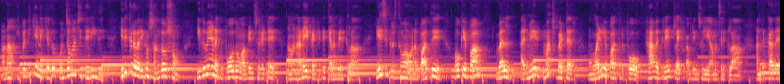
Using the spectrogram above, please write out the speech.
ஆனால் இப்போதைக்கு எனக்கு ஏதோ கொஞ்சமாச்சு தெரியுது. இருக்கிற வரைக்கும் சந்தோஷம். இதுவே எனக்கு போதும் அப்படின்னு சொல்லிட்டு அவன் நடைய கட்டிட்டு கிளம்பியிருக்கலாம். ஏசு கிறிஸ்துவும் அவனை பார்த்து ஓகேப்பா well I made much better உன் வழியை பார்த்துட்டு போ. ஹாவ் அ கிரேட் லைஃப் அப்படின்னு சொல்லி அமைச்சிருக்கலாம். அந்த கதை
